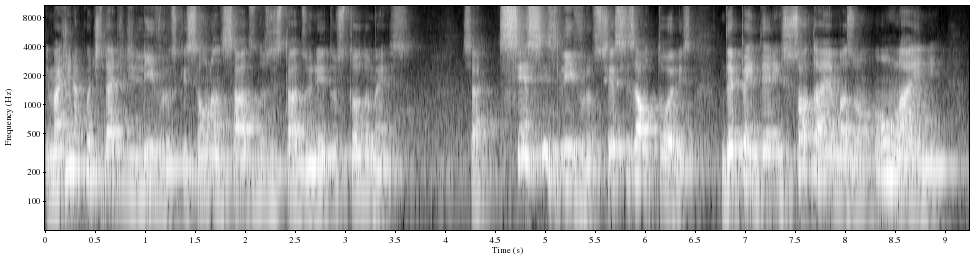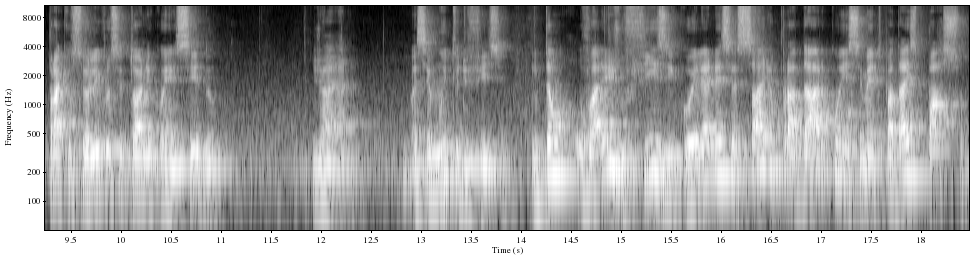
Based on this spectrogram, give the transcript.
imagina a quantidade de livros que são lançados nos Estados Unidos todo mês. Certo? Se esses livros, se esses autores dependerem só da Amazon online para que o seu livro se torne conhecido, já era vai ser muito difícil. Então, o varejo físico ele é necessário para dar conhecimento, para dar espaço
